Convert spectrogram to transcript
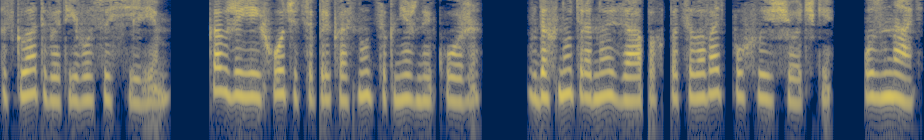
сглатывает его с усилием. Как же ей хочется прикоснуться к нежной коже, вдохнуть родной запах, поцеловать пухлые щечки, узнать,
